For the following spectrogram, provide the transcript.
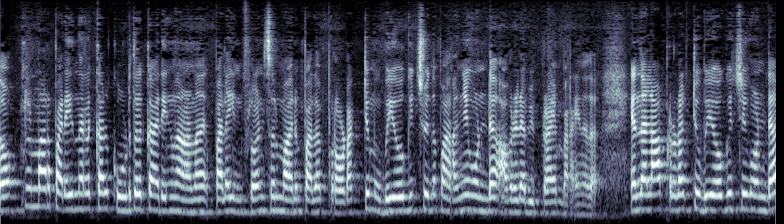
ഡോക്ടർമാർ പറയുന്നതിനേക്കാൾ കൂടുതൽ കാര്യങ്ങളാണ് പല ഇൻഫ്ലുവൻസർമാരും പല പ്രൊഡക്റ്റും ഉപയോഗിച്ചു എന്ന് പറഞ്ഞുകൊണ്ട് അവരുടെ അഭിപ്രായം പറയുന്നത്. എന്നാൽ ആ പ്രൊഡക്റ്റ് ഉപയോഗിച്ചുകൊണ്ട്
